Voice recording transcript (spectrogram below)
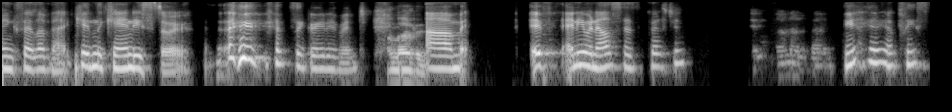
Thanks. I love that. Kid in the candy store. That's a great image. I love it. Um, if anyone else has a question. Yeah, yeah, yeah, please.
